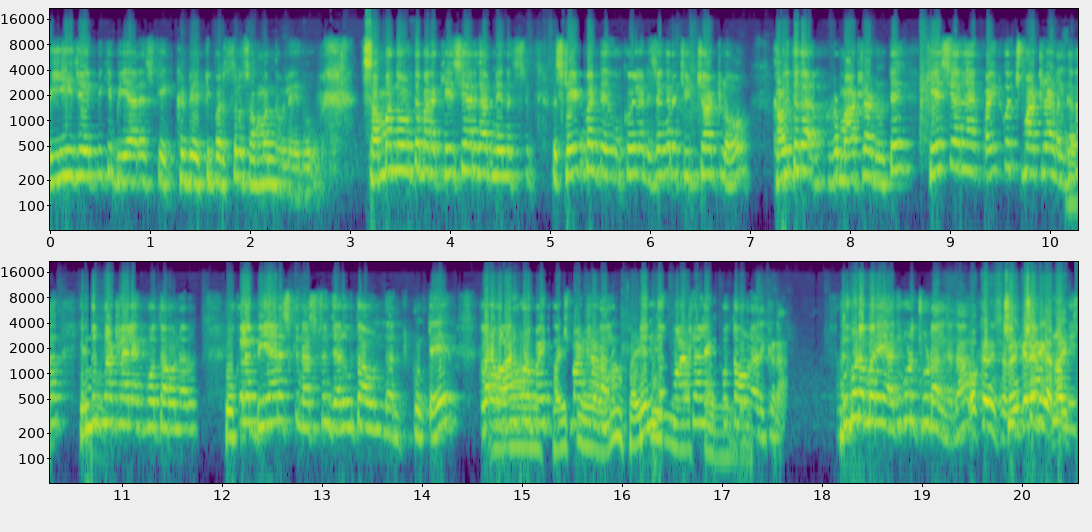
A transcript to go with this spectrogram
బీజేపీకి బీఆర్ఎస్కి ఎక్కడ ఎట్టి పరిస్థితుల్లో సంబంధం లేదు. సంబంధం ఉంటే మన కేసీఆర్ గారు నేను స్టేట్మెంట్ ఒకవేళ నిజంగానే చిట్ చాట్లో కవిత గారు మాట్లాడుంటే కేసీఆర్ గారు బయటకు వచ్చి మాట్లాడాలి కదా. ఎందుకు మాట్లాడలేకపోతా ఉన్నారు? ఒకవేళ బీఆర్ఎస్కి నష్టం జరుగుతా ఉంది అనుకుంటే మరి వారు కూడా బయటకు వచ్చి మాట్లాడాలి. ఎందుకు మాట్లాడలేకపోతా ఉన్నారు ఇక్కడ? అది కూడా మరి అది కూడా చూడాలి కదా. ఒక్క నిమిషం చిట్ వెంకటరెడ్డి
